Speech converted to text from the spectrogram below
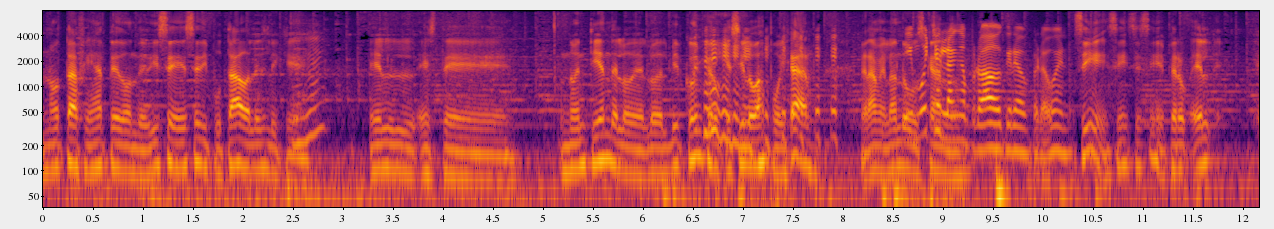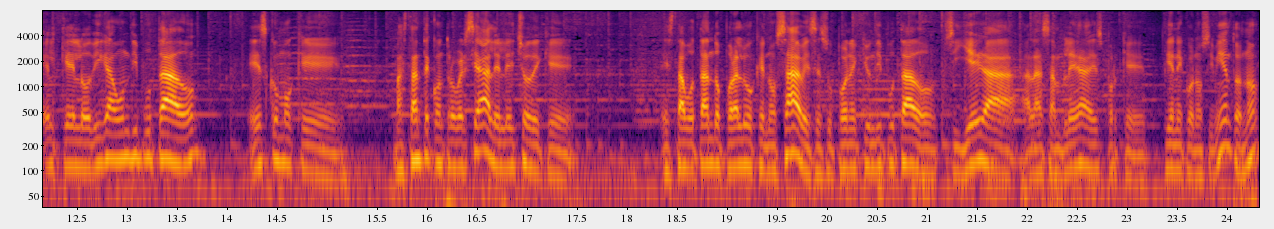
nota, fíjate, donde dice ese diputado, Leslie, que él este, no entiende lo, de, lo del Bitcoin, pero que sí lo va a apoyar. y muchos lo han aprobado, creo, pero bueno. Sí, sí, sí, sí. Pero el, el que lo diga un diputado es como que bastante controversial el hecho de que está votando por algo que no sabe. Se supone que un diputado, si llega a la asamblea, es porque tiene conocimiento, ¿no?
